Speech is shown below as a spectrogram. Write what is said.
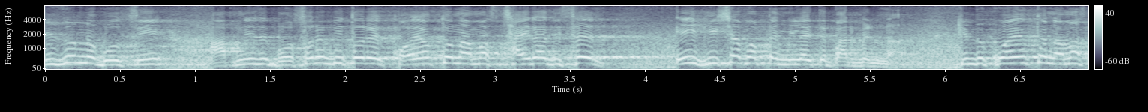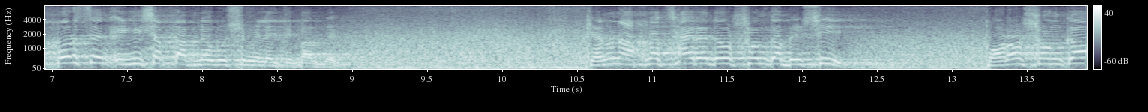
এই জন্য বলছি, আপনি যে বছরের ভিতরে কয়েকত নামাজ ছাইরা দিছেন, এই হিসাব আপনি মিলাইতে পারবেন না। কিন্তু কয়েকত নামাজ পড়ছেন, এই হিসাবটা আপনি অবশ্যই মিলাইতে পারবেন। কেননা আপনার ছাইরা দেওয়ার সংখ্যা বেশি, পড়ার সংখ্যা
